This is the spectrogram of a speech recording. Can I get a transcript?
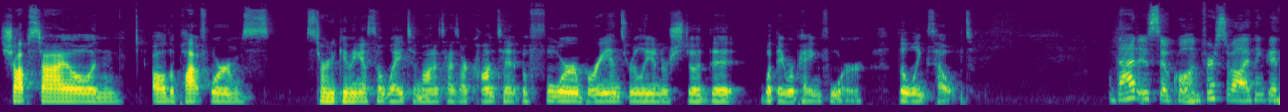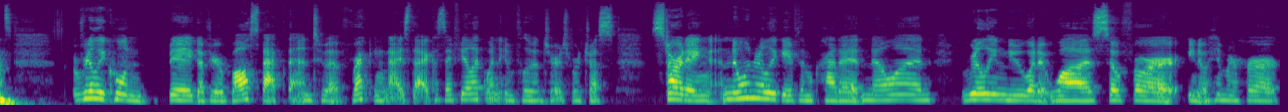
ShopStyle and all the platforms started giving us a way to monetize our content before brands really understood that what they were paying for the links helped that is so cool and first of all i think it's really cool and big of your boss back then to have recognized that because I feel like when influencers were just starting, no one really gave them credit. No one really knew what it was. So for, you know, him or her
